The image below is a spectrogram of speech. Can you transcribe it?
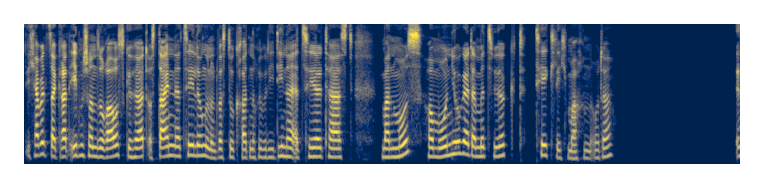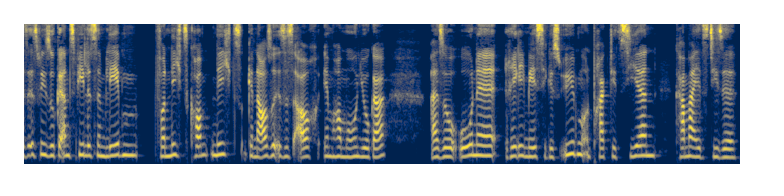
Ich habe jetzt da gerade eben schon so rausgehört aus deinen Erzählungen und was du gerade noch über die Diener erzählt hast. Man muss Hormon-Yoga, damit es wirkt, täglich machen, oder? Es ist wie so ganz vieles im Leben, von nichts kommt nichts. Genauso ist es auch im Hormon-Yoga. Also ohne regelmäßiges Üben und Praktizieren kann man jetzt diese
